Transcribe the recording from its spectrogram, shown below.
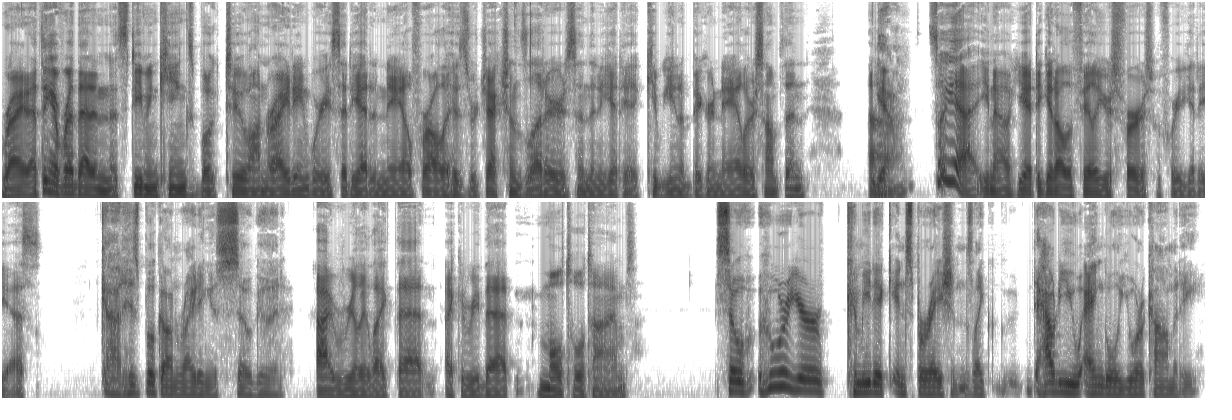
Right. I think I've read that in Stephen King's book too on writing, where he said he had a nail for all of his rejections letters and then he had to keep getting a bigger nail or something. yeah. Um, So yeah, you know, you had to get all the failures first before you get a yes. God, his book on writing is so good. I really like that. I could read that multiple times. So, who are your comedic inspirations? Like, how do you angle your comedy?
